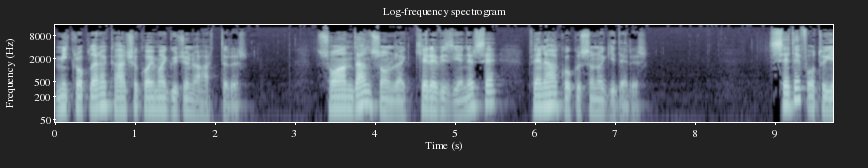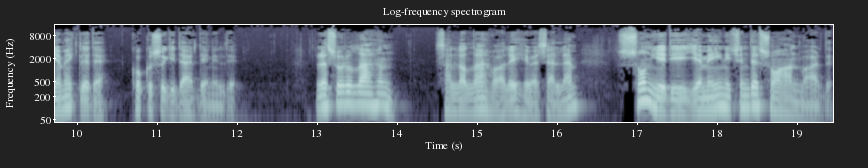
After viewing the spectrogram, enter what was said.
mikroplara karşı koyma gücünü arttırır. Soğandan sonra kereviz yenirse fena kokusunu giderir. Sedef otu yemekle de kokusu gider denildi. Resulullah'ın sallallahu aleyhi ve sellem son yediği yemeğin içinde soğan vardı.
